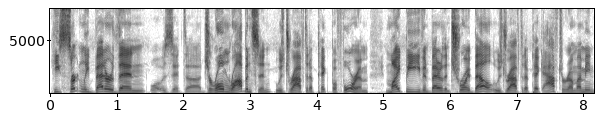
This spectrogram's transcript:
he's certainly better than what was it? Uh, Jerome Robinson, who was drafted a pick before him, might be even better than Troy Bell, who was drafted a pick after him. I mean,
